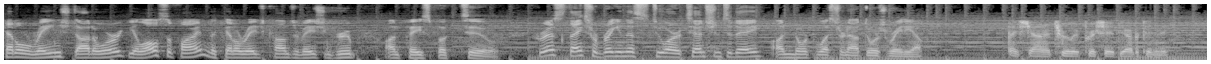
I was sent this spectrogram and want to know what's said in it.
kettlerange.org. You'll also find the Kettle Range Conservation Group on Facebook, too. Chris, thanks for bringing this to our attention today on Northwestern Outdoors Radio. Thanks, John. I truly appreciate the opportunity.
